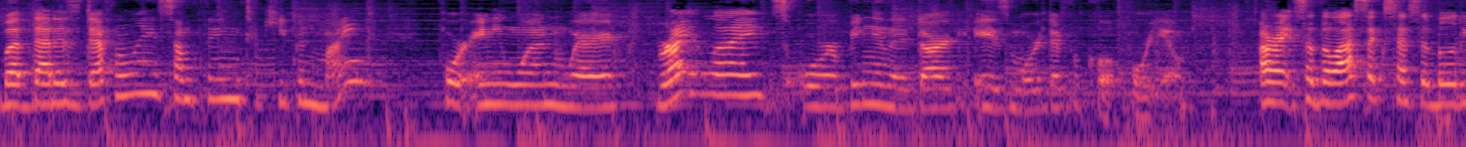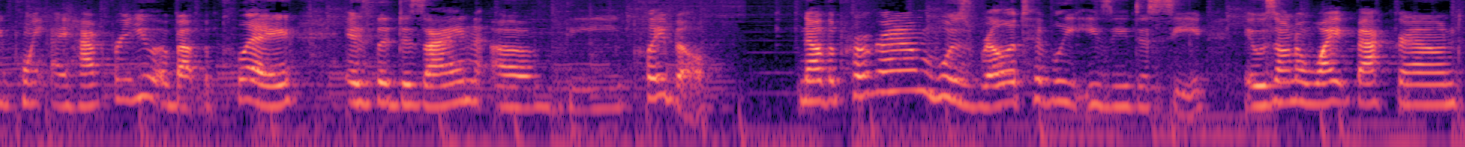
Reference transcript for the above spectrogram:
but that is definitely something to keep in mind for anyone where bright lights or being in the dark is more difficult for you. All right, so the last accessibility point I have for you about the play is the design of the playbill. Now the program was relatively easy to see. It was on a white background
